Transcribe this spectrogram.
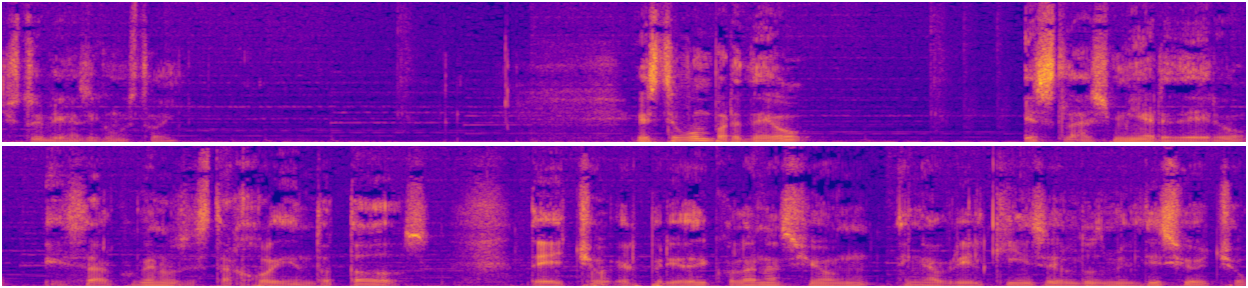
Estoy bien así como estoy. Este bombardeo slash mierdero es algo que nos está jodiendo a todos. De hecho, el periódico La Nación en abril 15 del 2018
